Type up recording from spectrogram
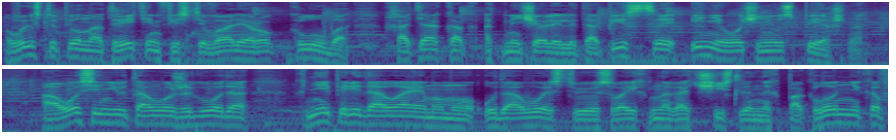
выступил на третьем фестивале рок-клуба, хотя, как отмечали летописцы, и не очень успешно – а осенью того же года, к непередаваемому удовольствию своих многочисленных поклонников,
